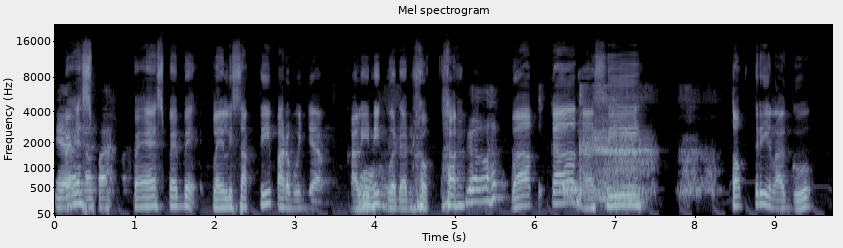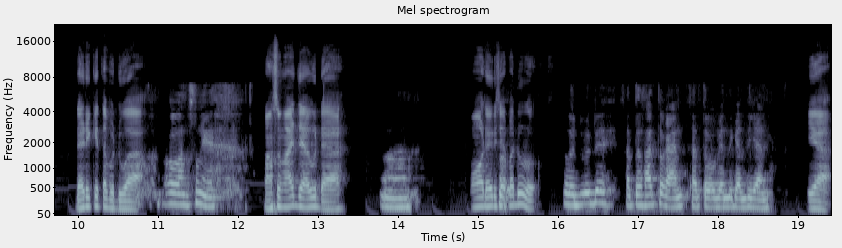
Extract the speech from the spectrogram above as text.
Ya, PS. apa? PSPB playlist sakti para bujang. Kali Oh. ini gua dan Nopang bakal ngasih top 3 lagu dari kita berdua. Oh, langsung ya. Langsung aja udah. Eh, Mau dari siapa dulu? lu dulu deh, satu-satu kan, satu ganti-gantian. Ya,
